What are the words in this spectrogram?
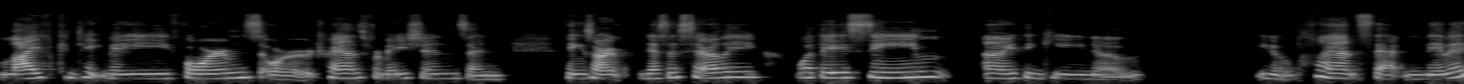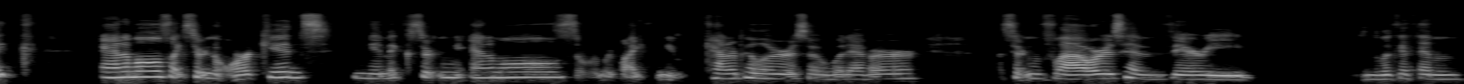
life can take many forms or transformations, and things aren't necessarily what they seem. I'm thinking of you know plants that mimic animals, like certain orchids mimic certain animals or look like you know, caterpillars or whatever. Certain flowers have very, look at them,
